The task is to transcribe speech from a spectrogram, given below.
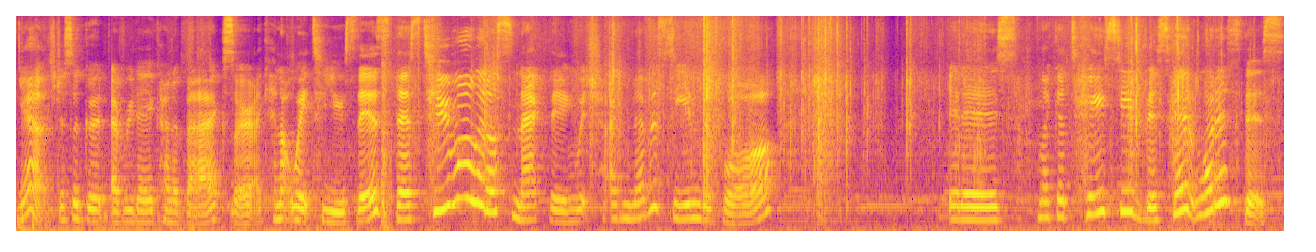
yeah it's just a good everyday kind of bag. So I cannot wait to use this. There's two more little snack thing which I've never seen before it is like a tasty biscuit. What is this?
